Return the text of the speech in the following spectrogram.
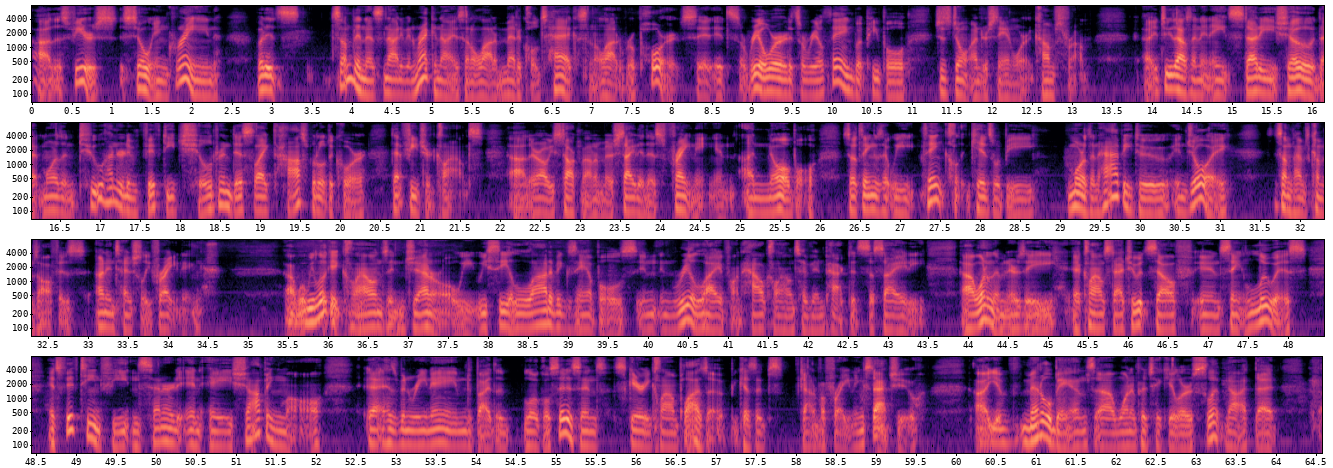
Uh, this fear is so ingrained, but it's something that's not even recognized in a lot of medical texts and a lot of reports. It, it's a real word, it's a real thing, but people just don't understand where it comes from. A 2008 study showed that more than 250 children disliked hospital decor that featured clowns. Uh, they're always talked about them. They're cited as frightening and unknowable. So things that we think kids would be more than happy to enjoy sometimes comes off as unintentionally frightening. Uh, when we look at clowns in general, we, we see a lot of examples in, in real life on how clowns have impacted society. Uh, one of them, there's a, a clown statue itself in St. Louis. It's 15 feet and centered in a shopping mall that has been renamed by the local citizens Scary Clown Plaza because it's kind of a frightening statue. Uh, you have metal bands, uh, one in particular, Slipknot, that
